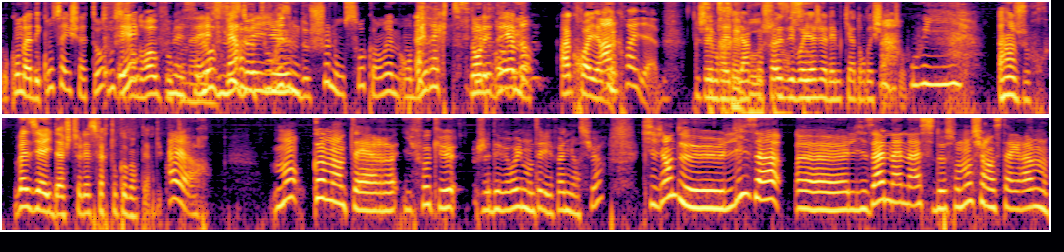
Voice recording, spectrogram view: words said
Donc on a des conseils châteaux Tous et ces endroits où il faut Mais qu'on c'est aille. l'office de tourisme de Chenonceau quand même en direct dans les DM. Incroyable. Incroyable. J'aimerais bien qu'on fasse des voyages à l'MK dans des châteaux. Oui. Un jour. Vas-y Aïda, je te laisse faire ton commentaire du coup. Alors, mon commentaire, il faut que je déverrouille mon téléphone, bien sûr, qui vient de Lisa, euh, Lisa Nanas, de son nom sur Instagram,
